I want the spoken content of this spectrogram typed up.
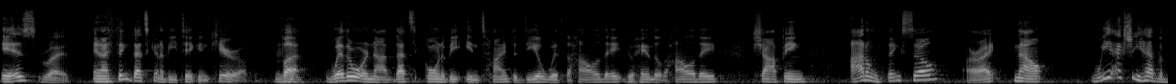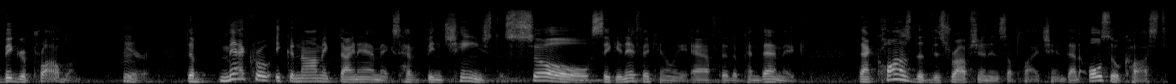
is. Right. Mm-hmm. And I think that's going to be taken care of. But whether or not that's going to be in time to deal with the holiday, to handle the holiday shopping, I don't think so. All right. Now, we actually have a bigger problem. Here. The macroeconomic dynamics have been changed so significantly after the pandemic that caused the disruption in supply chain, that also caused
